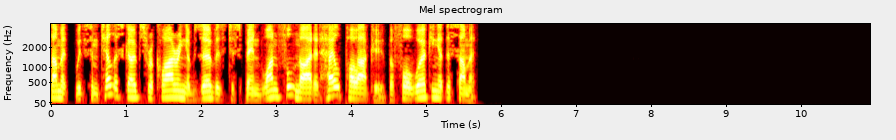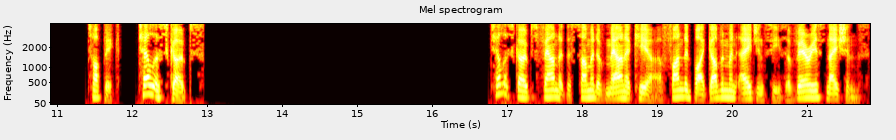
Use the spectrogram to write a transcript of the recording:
summit, with some telescopes requiring observers to spend one full night at Hale Pohaku before working at the summit. Telescopes Telescopes found at the summit of Mauna Kea are funded by government agencies of various nations.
